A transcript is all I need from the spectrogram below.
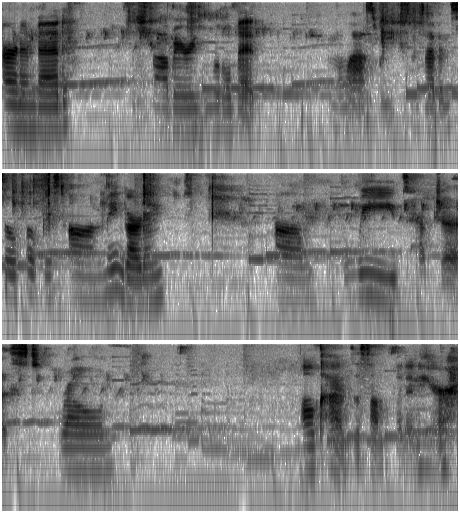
garden bed, the strawberries a little bit in the last week since I've been so focused on main garden. Um, the weeds have just grown all kinds of something in here.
